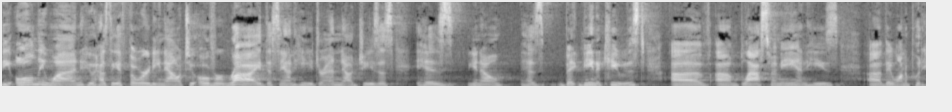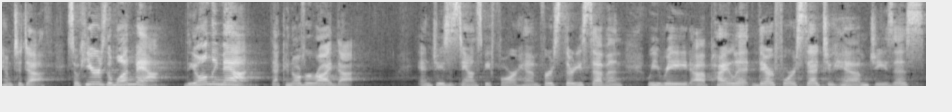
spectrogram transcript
the only one who has the authority now to override the Sanhedrin. Now, Jesus is, you know, has been being accused of um, blasphemy, and he's uh, they want to put him to death. So here's the one man, the only man that can override that. And Jesus stands before him. Verse 37, we read uh, Pilate therefore said to him, Jesus,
